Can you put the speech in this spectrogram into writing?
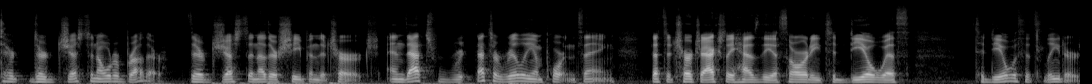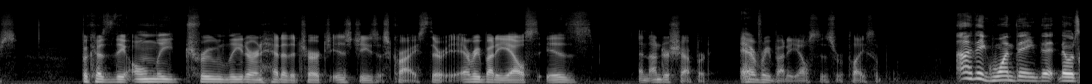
they're they're just an older brother. They're just another sheep in the church, and that's re- that's a really important thing that the church actually has the authority to deal with to deal with its leaders because the only true leader and head of the church is Jesus Christ. There, everybody else is an under shepherd. Everybody else is replaceable. I think one thing that, that was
